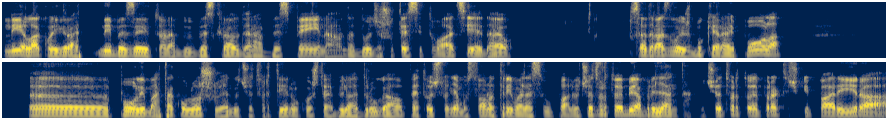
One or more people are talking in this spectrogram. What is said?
nije lako igrati ni bez Ejtona, bez Crowdera, bez Payna, onda dođeš u te situacije da evo, sad razdvojiš Bukera i Pola, e, Pol ima tako lošu jednu četvrtinu ko što je bila druga, opet očito njemu stvarno treba da se upali. U četvrtoj je bio briljantan, u četvrtoj je praktički parira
